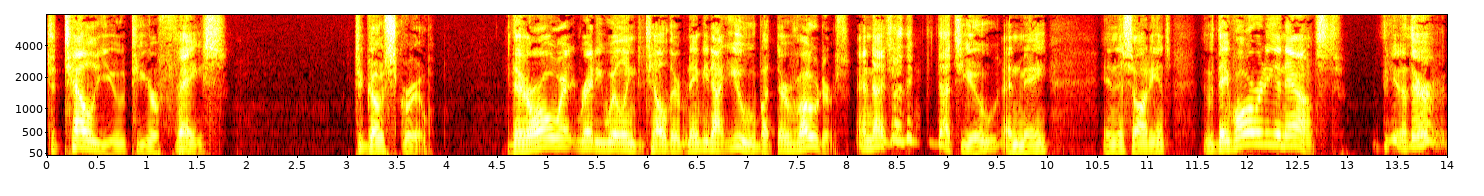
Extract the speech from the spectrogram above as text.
to tell you to your face to go screw. They're already willing to tell their, maybe not you, but their voters. And I think that's you and me in this audience. They've already announced you know, they're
